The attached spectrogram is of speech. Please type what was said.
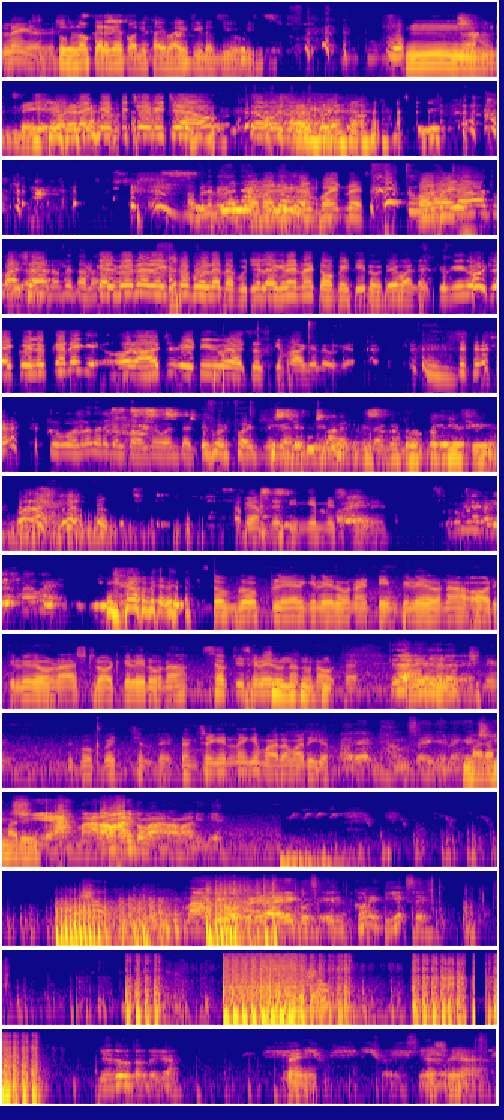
खेलेंगे तुम लोग कर गए क्वालिफाई भाई टीडब्ल्यूबी हम्म के पीछे पीछे आओ सब हो भी अच्छा हमारे सेम पॉइंट पे और भाई अच्छा, पाशा था ना? कल मैं ना रेक्स को बोल रहा था मुझे लग रहा है ना टॉप 18 होने वाले क्योंकि वो लाइक कोई लोग करेंगे और आज 18 में हंस के पागल हो गया। तू बोल रहा था कल कॉल पे 134 पॉइंट पे गया बिना के अबे हमने तीन गेम मिस किए थे तो ब्रो प्लेयर के लिए रोना टीम के लिए रोना और के लिए रोना स्लॉट के लिए रोना सब चीज़ के लिए रोना रोना होता है। है है? कुछ नहीं। चलते हैं। ढंग से खेलना है कि मारा मारी करना है? अरे ढंग से ही खेलेंगे। मारामारी। मारा मारी तो मारा मारी दे मैं आगे वो ऑलरेडी डायरेक्ट घुस कौन है टीएक्स है ये इधर उतर दे क्या नहीं ऐसे आया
